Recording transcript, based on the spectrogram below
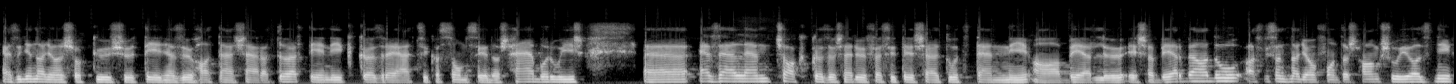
ez ugye nagyon sok külső tényező hatására történik, közrejátszik a szomszédos háború is, ez ellen csak közös erőfeszítéssel tud tenni a bérlő és a bérbeadó. Azt viszont nagyon fontos hangsúlyozni,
